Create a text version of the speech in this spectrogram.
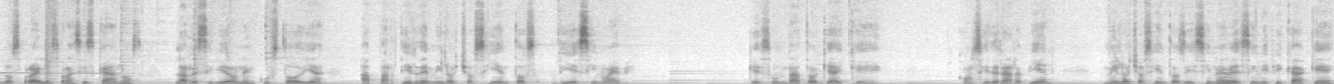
Los frailes franciscanos la recibieron en custodia a partir de 1819, que es un dato que hay que considerar bien. 1819 significa que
